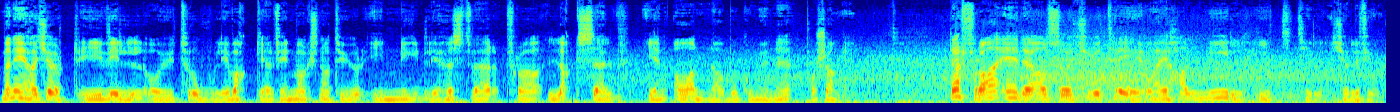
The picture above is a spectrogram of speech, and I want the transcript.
Men jeg har kjørt i vill og utrolig vakker finnmarksnatur i nydelig høstvær fra Lakselv i en annen nabokommune, Porsanger. Derfra er det altså 23,5 mil hit til Kjøllefjord.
